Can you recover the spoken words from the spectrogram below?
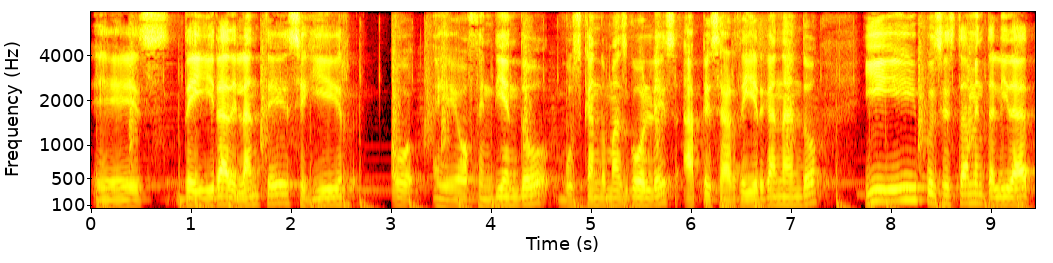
es de ir adelante, seguir eh, ofendiendo, buscando más goles, a pesar de ir ganando. Y pues esta mentalidad,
